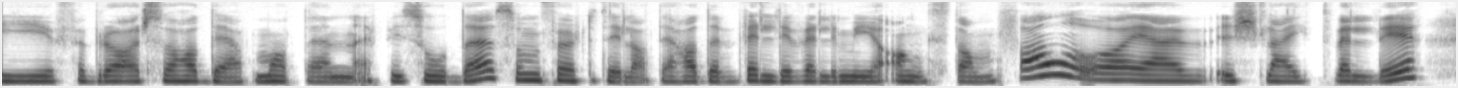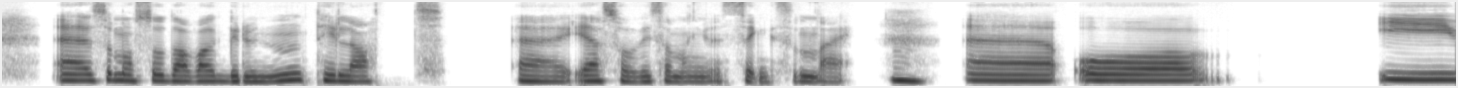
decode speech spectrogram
i februar så hadde jeg på en måte en episode som førte til at jeg hadde veldig, veldig mye angstanfall, og jeg sleit veldig, uh, som også da var grunnen til at uh, jeg sov i samme seng som deg. Mm. og i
